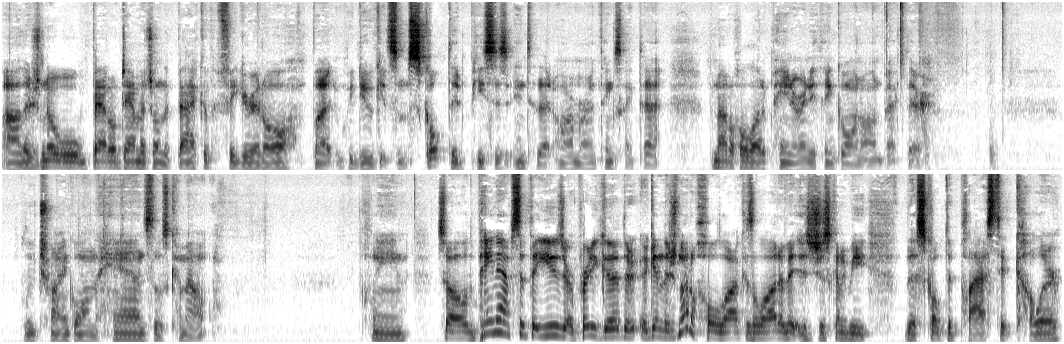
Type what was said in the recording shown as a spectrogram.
Uh, there's no battle damage on the back of the figure at all, but we do get some sculpted pieces into that armor and things like that. But not a whole lot of paint or anything going on back there. Blue triangle on the hands, those come out clean. So the paint apps that they use are pretty good. There, again, there's not a whole lot because a lot of it is just going to be the sculpted plastic color.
